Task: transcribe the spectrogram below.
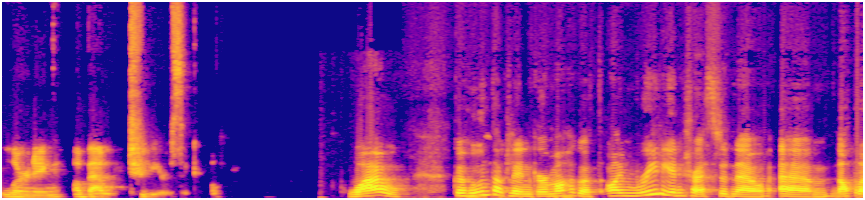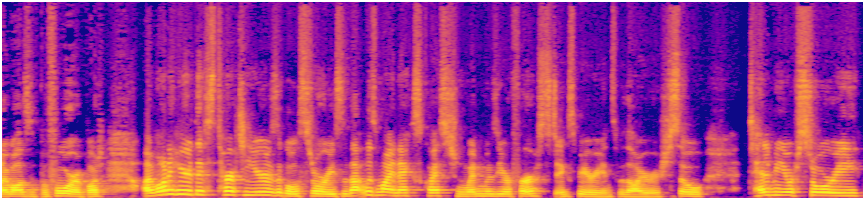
learning about two years ago. Wow. Gohuntaklin Gurmahagut. I'm really interested now. Um, not that I wasn't before, but I want to hear this 30 years ago story. So that was my next question. When was your first experience with Irish? So tell me your story,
